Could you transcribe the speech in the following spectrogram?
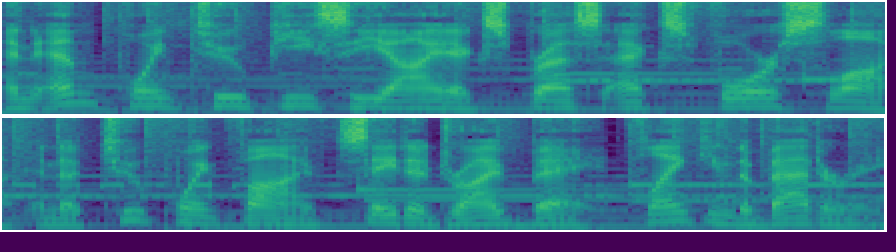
An M.2 PCI Express X4 slot and a 2.5 SATA drive bay, flanking the battery.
